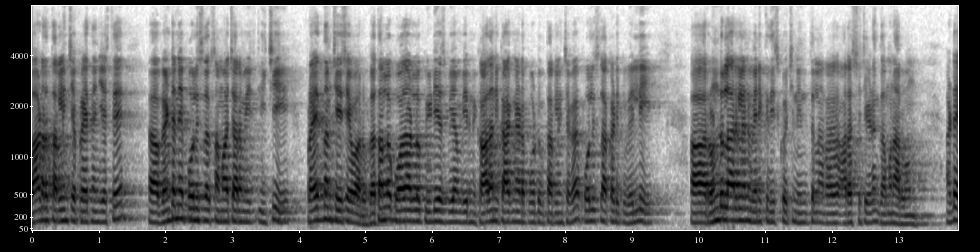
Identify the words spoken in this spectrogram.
బార్డర్ తరలించే ప్రయత్నం చేస్తే వెంటనే పోలీసులకు సమాచారం ఇచ్చి ప్రయత్నం చేసేవారు. గతంలో కోదాడలో పీడిఎస్ బియ్యం వీరిని కాదని కాకినాడ పోర్టుకు తరలించగా పోలీసులు అక్కడికి వెళ్ళి రెండు లారీలను వెనక్కి తీసుకొచ్చి నిందితులను అరెస్ట్ చేయడం గమనార్హం. అంటే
